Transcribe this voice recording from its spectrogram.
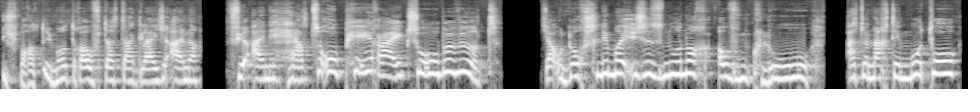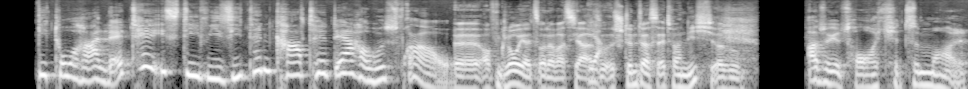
Ich warte immer drauf, dass da gleich einer für eine Herz-OP reingeschoben wird. Ja, und noch schlimmer ist es nur noch auf dem Klo. Also nach dem Motto, die Toilette ist die Visitenkarte der Hausfrau. Äh, auf dem Klo jetzt oder was? Ja, also Ja. stimmt das etwa nicht? Also, Also jetzt horch jetzt mal.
